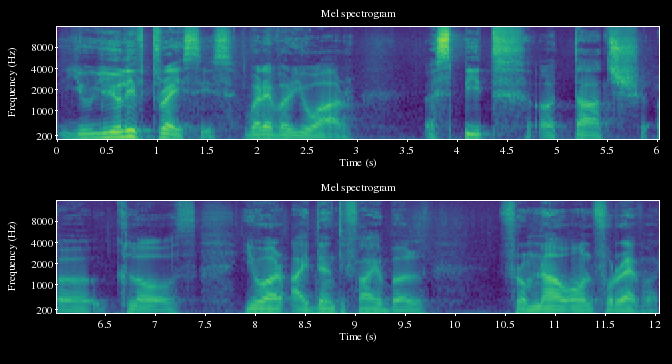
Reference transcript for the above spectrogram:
You you leave traces wherever you are, a spit, a touch, a cloth. You are identifiable from now on forever.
